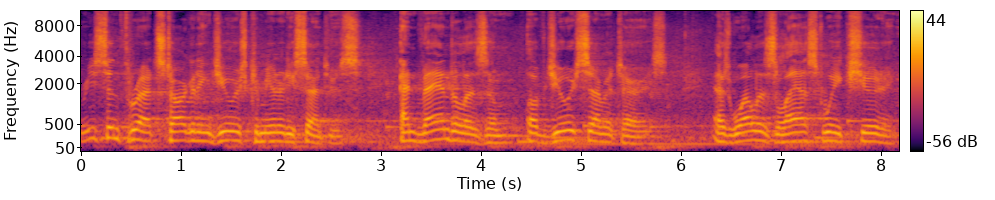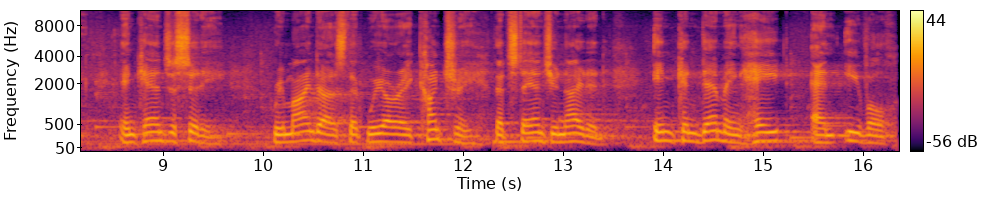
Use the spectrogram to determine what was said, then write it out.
Recent threats targeting Jewish community centers and vandalism of Jewish cemeteries, as well as last week's shooting in Kansas City, remind us that we are a country that stands united in condemning hate and evil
